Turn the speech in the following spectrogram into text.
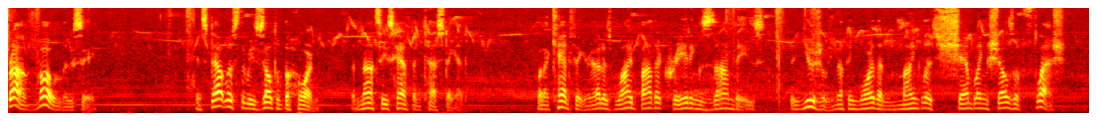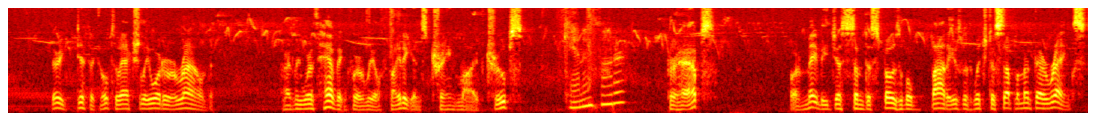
Bravo, Lucy. It's doubtless the result of the horn. The Nazis have been testing it. What I can't figure out is why bother creating zombies? They're usually nothing more than mindless, shambling shells of flesh. Very difficult to actually order around. Hardly worth having for a real fight against trained live troops. Cannon fodder? Perhaps. Or maybe just some disposable bodies with which to supplement their ranks.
